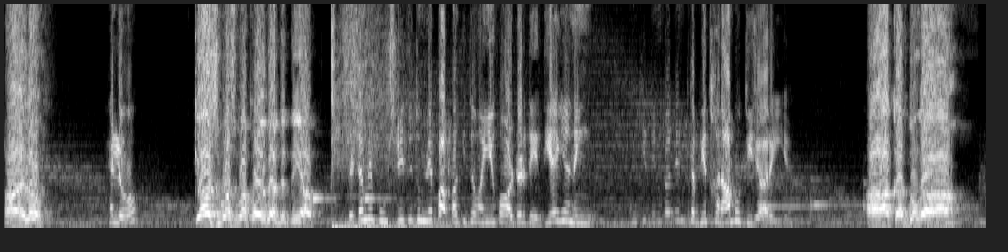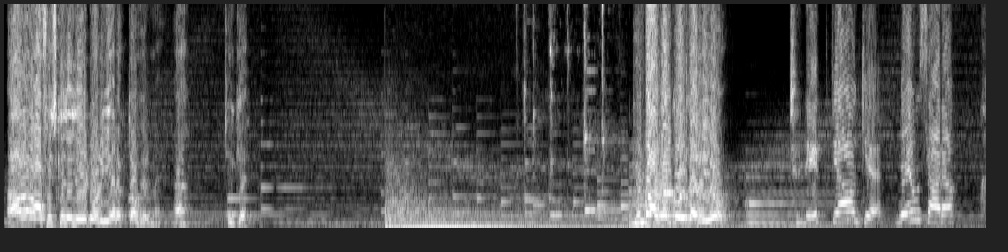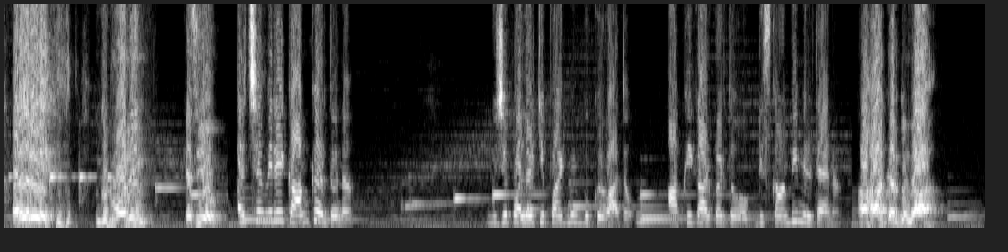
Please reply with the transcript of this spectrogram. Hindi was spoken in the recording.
हाँ हेलो हेलो क्या सुबह सुबह कॉल कर देती हैं आप? बेटा मैं पूछ रही थी तुमने पापा की दवाइयों का ऑर्डर दे दिया या नहीं? उनकी दिन ब दिन तबीयत खराब होती जा रही है। हाँ हाँ कर दूँगा हाँ। हाँ मैं ऑफ़िस के लिए लेट हो रही है रखता हूँ फिर मैं हाँ? ठीक है। क्यों बार बार कॉल कर रही हो? जुनेद क्या हो गया? मैं हूँ सारा। अरे अरे गुड मॉर्निंग कैसी हो? अच्छा मेरे काम कर दो ना। मुझे पॉलर की अपॉइंटमेंट बुक करवा दो। आपके कार्ड पर तो डिस्काउंट भी मिलता है ना? हाँ हाँ कर दूँगा।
